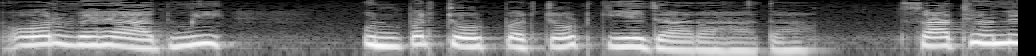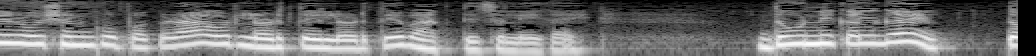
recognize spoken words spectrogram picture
और वह आदमी उन पर चोट पर चोट किए जा रहा था। साथियों ने रोशन को पकड़ा और लड़ते लड़ते भागते चले गए। दूर निकल गए तो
